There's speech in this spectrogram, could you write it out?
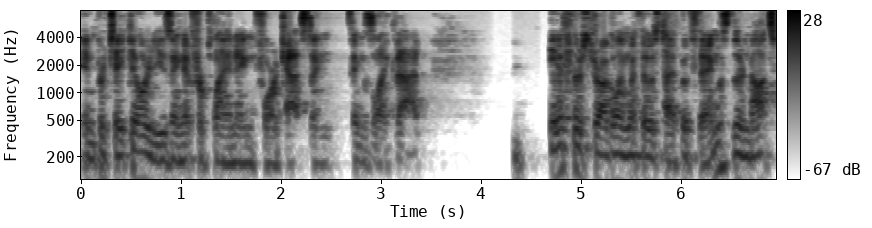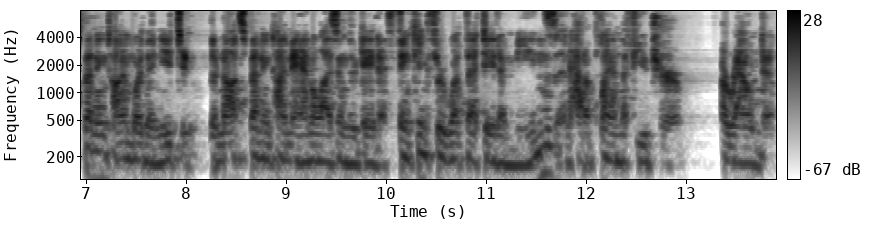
in particular, using it for planning, forecasting, things like that if they're struggling with those type of things, they're not spending time where they need to. They're not spending time analyzing their data, thinking through what that data means and how to plan the future around it.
